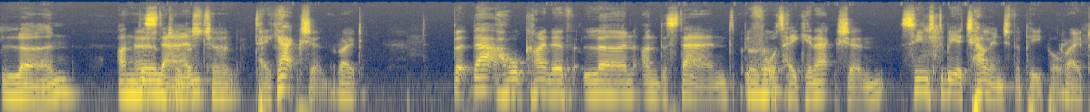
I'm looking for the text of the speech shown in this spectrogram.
learn, understand, understand. take action. right But that whole kind of learn, understand before Mm-hmm. taking action seems to be a challenge for people. right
